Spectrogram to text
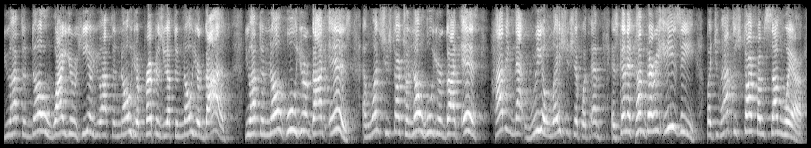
You have to know why you're here. You have to know your purpose. You have to know your God. You have to know who your God is. And once you start to know who your God is, having that relationship with him is going to come very easy but you have to start from somewhere.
